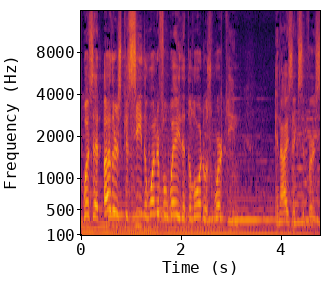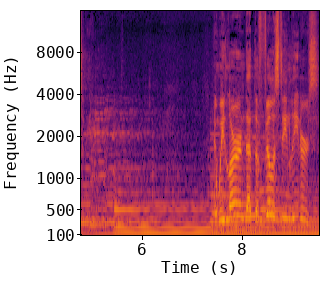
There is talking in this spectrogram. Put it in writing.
was that others could see the wonderful way that the Lord was working in Isaac's adversity. And we learned that the Philistine leaders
